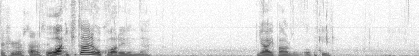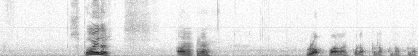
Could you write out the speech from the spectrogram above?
Keşke göstermeseydim. Oha iki tane ok var elinde. Yay pardon ok değil. Spoiler. Aynen. Glop var lan. Glop glop glop glop.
